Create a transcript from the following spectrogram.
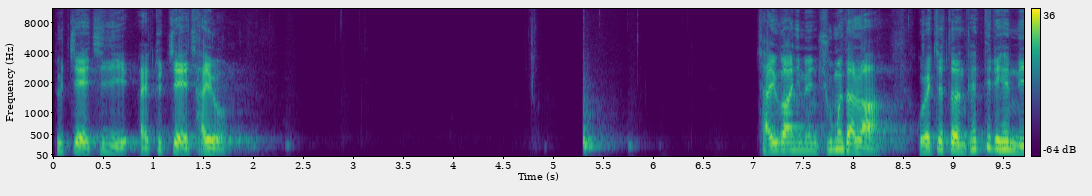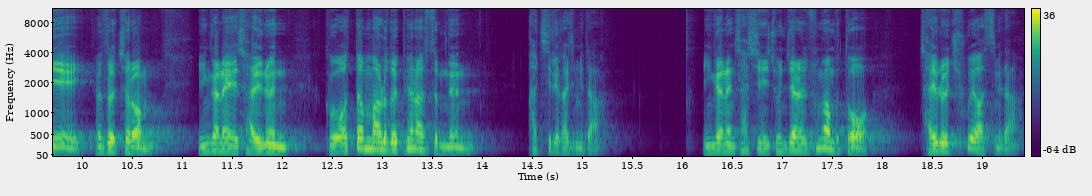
둘째 진리, 아니 둘째 자유. 자유가 아니면 죽음을 달라 외쳤던 패트리 헨리의 연설처럼 인간의 자유는 그 어떤 말로도 표현할 수 없는 가치를 가집니다. 인간은 자신이 존재하는 순간부터 자유를 추구해 왔습니다.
